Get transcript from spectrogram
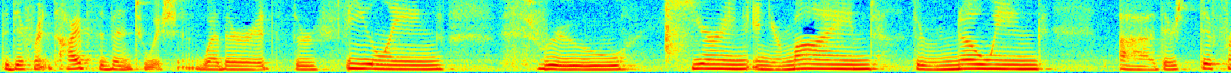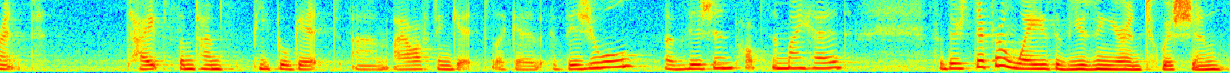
the different types of intuition, whether it's through feeling, through hearing in your mind, through knowing. Uh, there's different types. Sometimes people get, um, I often get like a, a visual, a vision pops in my head. So there's different ways of using your intuition.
